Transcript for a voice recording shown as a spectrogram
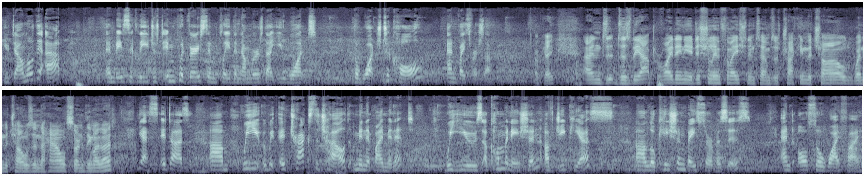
You download the app, and basically you just input very simply the numbers that you want the watch to call, and vice versa. Okay, and does the app provide any additional information in terms of tracking the child when the child was in the house or anything like that? Yes, it does. Um, we it tracks the child minute by minute. We use a combination of GPS, uh, location-based services, and also Wi-Fi.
